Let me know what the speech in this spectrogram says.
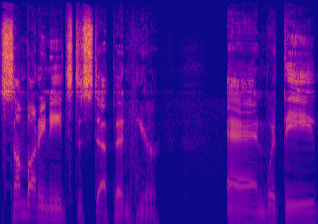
somebody needs to step in here. And with the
